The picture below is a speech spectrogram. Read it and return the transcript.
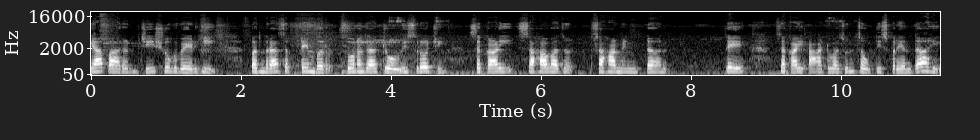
या पारणची शुभ वेळ ही पंधरा सप्टेंबर दोन हजार चोवीस रोजी सकाळी सहा वाजून सहा मिनटं ते सकाळी आठ वाजून चौतीसपर्यंत आहे.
